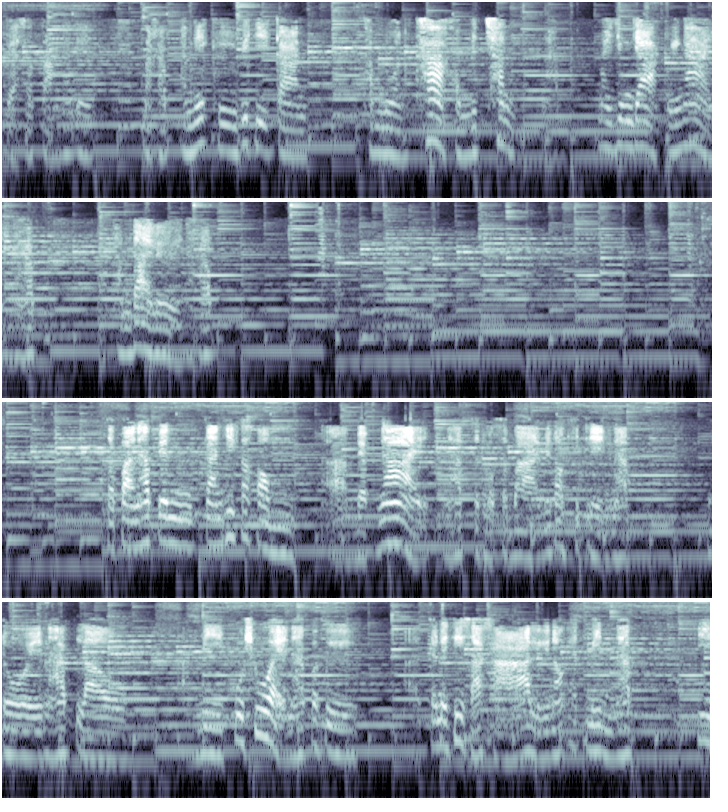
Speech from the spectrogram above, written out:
18 สตางค์นั่นเองนะครับ อันนี้คือวิธีการคำนวณค่าคอมมิชชั่นนะครับไม่ยุ่งยากง่ายๆนะครับทำได้เลยนะครับต่อไปนะครับเป็นการที่ค่าคอมอแบบง่ายนะครับสะดวกสบายไม่ต้องคิดเองนะครับ โดยนะครับเรามีผู้ช่วยนะครับก็คือ เจ้าหน้าที่สาขาหรือน้องแอดมินนะครับ ที่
